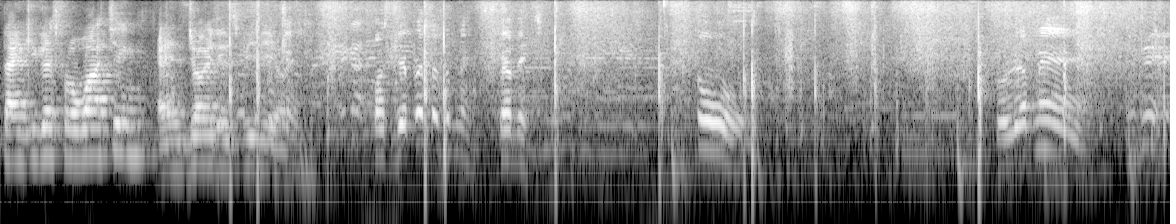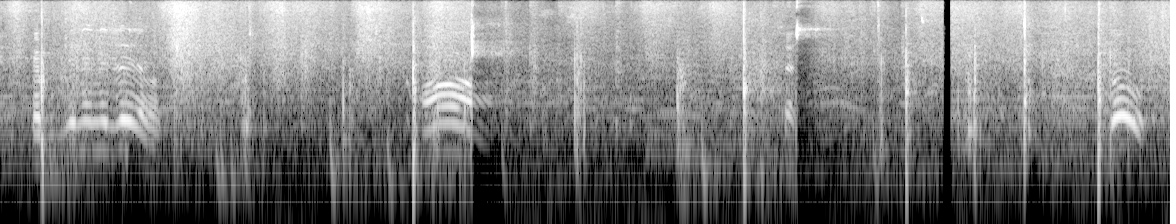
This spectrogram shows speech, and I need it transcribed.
Thank you guys for watching. Enjoy this video. Pas jepret tetep nih, lihat nih. Tuh. Tuh lihat nih. Kayak begini nih Zil. Ah. Oh. Tuh.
